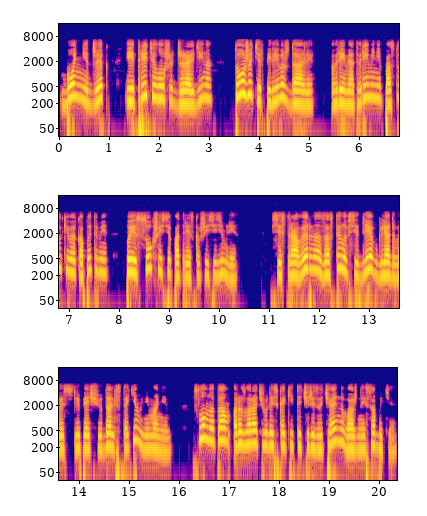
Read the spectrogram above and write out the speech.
Бонни, Джек и третья лошадь Джеральдина тоже терпеливо ждали, время от времени постукивая копытами по иссохшейся, потрескавшейся земле. Сестра Верна застыла в седле, вглядываясь в слепящую даль с таким вниманием, словно там разворачивались какие-то чрезвычайно важные события.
